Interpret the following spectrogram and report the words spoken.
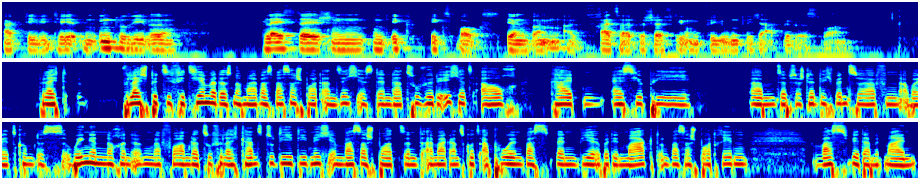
Aktivitäten inklusive PlayStation und Xbox irgendwann als Freizeitbeschäftigung für Jugendliche abgelöst worden. Vielleicht, vielleicht spezifizieren wir das nochmal, was Wassersport an sich ist, denn dazu würde ich jetzt auch Kiten, SUP, ähm, selbstverständlich Windsurfen, aber jetzt kommt das Wingen noch in irgendeiner Form dazu. Vielleicht kannst du die, die nicht im Wassersport sind, einmal ganz kurz abholen, was, wenn wir über den Markt und Wassersport reden, was wir damit meinen.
